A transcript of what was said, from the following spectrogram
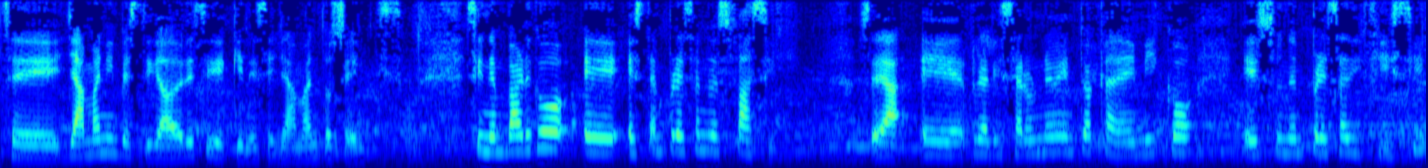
se llaman investigadores y de quienes se llaman docentes. Sin embargo, eh, esta empresa no es fácil. O sea, eh, realizar un evento académico es una empresa difícil,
